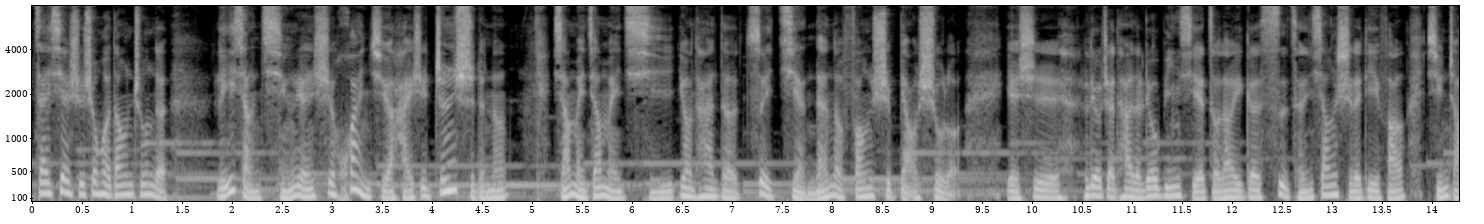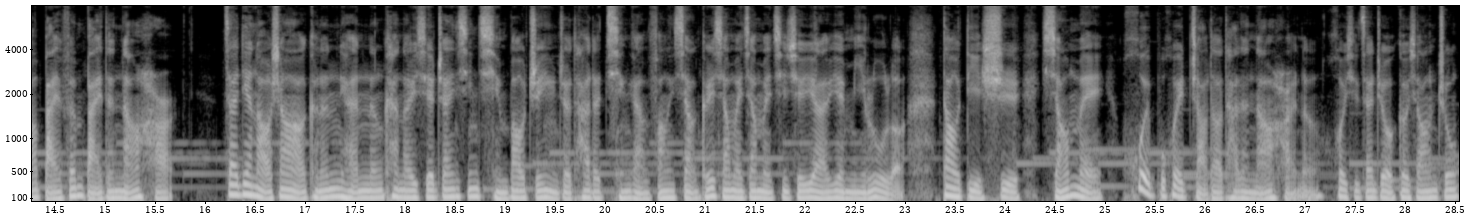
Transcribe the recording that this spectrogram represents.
在现实生活当中的理想情人是幻觉还是真实的呢？小美江美琪用她的最简单的方式表述了，也是溜着她的溜冰鞋走到一个似曾相识的地方，寻找百分百的男孩。在电脑上啊，可能你还能看到一些占星情报指引着他的情感方向。可是小美江美琪却越来越迷路了，到底是小美会不会找到她的男孩呢？或许在这首歌曲当中，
